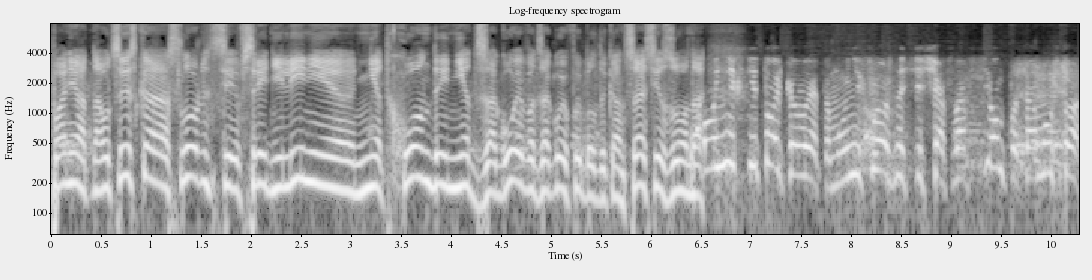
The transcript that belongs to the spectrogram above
Понятно. А у ЦСКА сложности в средней линии. Нет Хонды, нет Загоева. Загоев выбыл до конца сезона. Но у них не только в этом. У них сложности сейчас во всем, потому что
